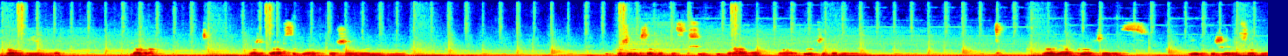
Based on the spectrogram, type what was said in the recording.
Boże, to dziwne. Dobra. Może teraz sobie otworzymy... Otworzymy sobie te skrzynki brawo. No, klucze wiem. No, nie mam kluczy, więc nie otworzymy sobie.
